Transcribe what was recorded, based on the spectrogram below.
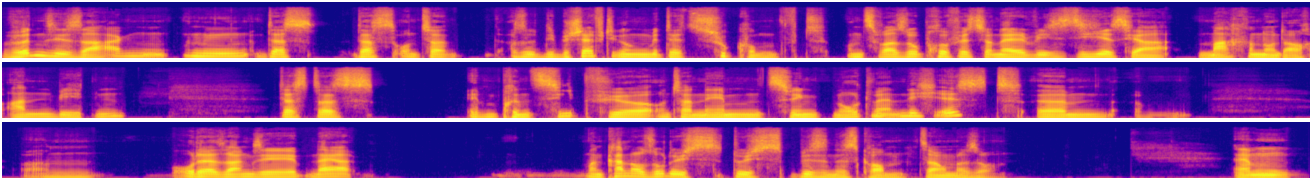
würden Sie sagen, hm, dass das unter, also die Beschäftigung mit der Zukunft, und zwar so professionell, wie Sie es ja machen und auch anbieten, dass das im Prinzip für Unternehmen zwingend notwendig ist? Ähm, ähm, oder sagen Sie, naja, man kann auch so durchs, durchs Business kommen, sagen wir mal so. Ähm,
